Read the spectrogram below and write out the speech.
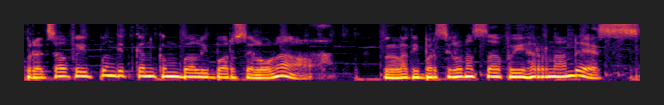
berat Xavi bangkitkan kembali Barcelona. Pelatih Barcelona Xavi Hernandez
